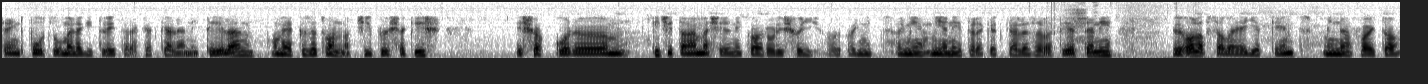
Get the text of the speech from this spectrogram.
szerint pótló melegítő ételeket kell lenni télen, amelyek között vannak csípősek is, és akkor kicsit talán mesélnék arról is, hogy, hogy, mit, hogy milyen, milyen ételeket kell ezzel alatt érteni. Alapszabály egyébként mindenfajta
